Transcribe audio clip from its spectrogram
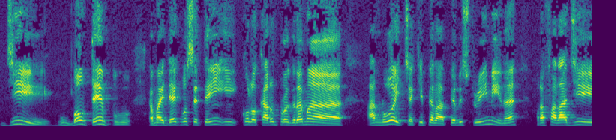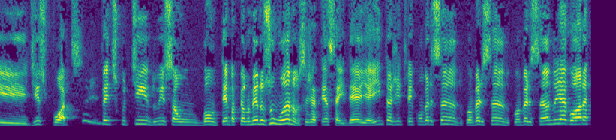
de um bom tempo. É uma ideia que você tem em colocar um programa à noite aqui pela, pelo streaming, né? Para falar de, de esportes. A gente vem discutindo isso há um bom tempo, há pelo menos um ano você já tem essa ideia aí, então a gente vem conversando, conversando, conversando, e agora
